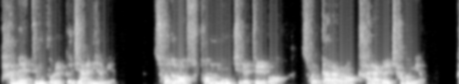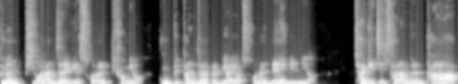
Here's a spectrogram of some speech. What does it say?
밤에 등불을 끄지 아니하며 손으로 손 뭉치를 들고 손가락으로 가락을 잡으며 그는 피곤한 자에게 손을 펴며 궁핍한 자를 위하여 손을 내밀며 자기 집 사람들은 다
